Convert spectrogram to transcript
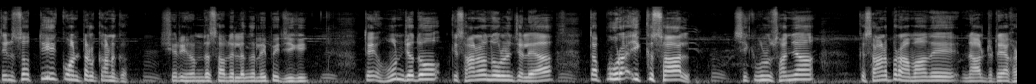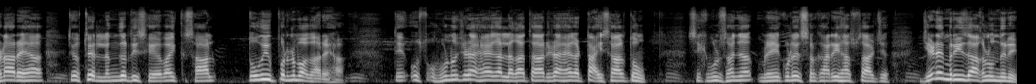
330 ਕੁਇੰਟਲ ਕਣਕ ਸ਼੍ਰੀ ਹਰਮੰਦਰ ਸਾਹਿਬ ਦੇ ਲੰਗਰ ਲਈ ਭੇਜੀ ਗਈ। ਤੇ ਹੁਣ ਜਦੋਂ ਕਿਸਾਨ ਅੰਦੋਲਨ ਚੱਲਿਆ, ਤਾਂ ਪੂਰਾ 1 ਸਾਲ ਸਿੱਖ ਨੂੰ ਸਾਂਝਾ ਕਿਸਾਨ ਭਰਾਵਾਂ ਦੇ ਨਾਲ ਡਟਿਆ ਖੜਾ ਰਿਹਾ ਤੇ ਉੱਥੇ ਲੰਗਰ ਦੀ ਸੇਵਾ 1 ਸਾਲ ਤੋਂ ਵੀ ਉੱਪਰ ਨਿਭਾਉਂਦਾ ਰਿਹਾ। ਤੇ ਉਸ ਹੁਣ ਜਿਹੜਾ ਹੈਗਾ ਲਗਾਤਾਰ ਜਿਹੜਾ ਹੈਗਾ 2.5 ਸਾਲ ਤੋਂ ਸਿੱਖ ਨੂੰ ਸਾਂਝਾ ਮਰੇਕੋਲੇ ਸਰਕਾਰੀ ਹਸਪਤਾਲ 'ਚ ਜਿਹੜੇ ਮਰੀਜ਼ ਦਾਖਲ ਹੁੰਦੇ ਨੇ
